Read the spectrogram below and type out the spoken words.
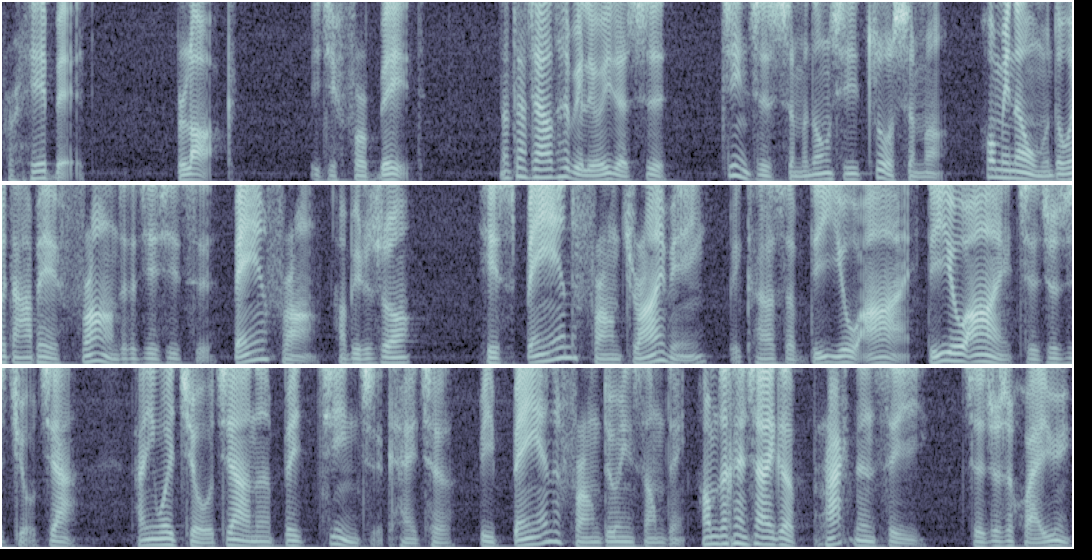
prohibit、block 以及 forbid。那大家要特别留意的是，禁止什么东西做什么，后面呢我们都会搭配 from 这个介系词，ban from。好，比如说 he's banned from driving because of DUI。DUI 指就是酒驾，他因为酒驾呢被禁止开车，be banned from doing something。好，我们再看下一个 pregnancy，指的就是怀孕。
